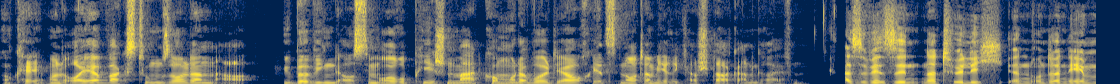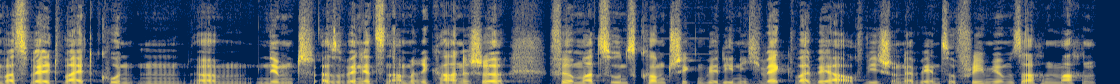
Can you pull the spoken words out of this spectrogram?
Okay, und euer Wachstum soll dann überwiegend aus dem europäischen Markt kommen oder wollt ihr auch jetzt Nordamerika stark angreifen? Also wir sind natürlich ein Unternehmen, was weltweit Kunden ähm, nimmt. Also wenn jetzt eine amerikanische Firma zu uns kommt, schicken wir die nicht weg, weil wir ja auch, wie schon erwähnt, so Freemium-Sachen machen.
